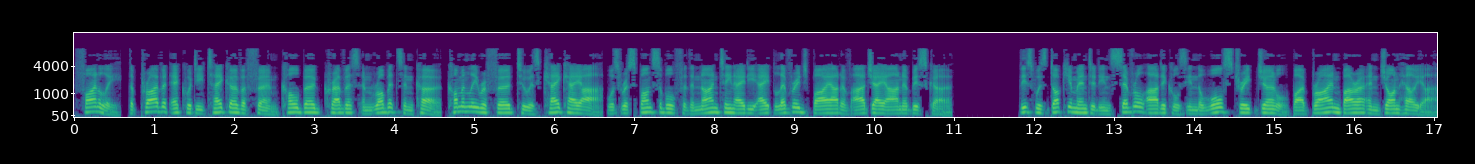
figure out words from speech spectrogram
Finally, the private equity takeover firm Kohlberg Kravis and Roberts & Co. commonly referred to as KKR was responsible for the 1988 leverage buyout of RJR Nabisco. This was documented in several articles in The Wall Street Journal by Bryan Burrough and John Helyar.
